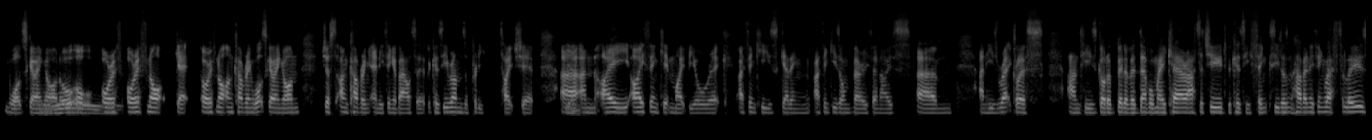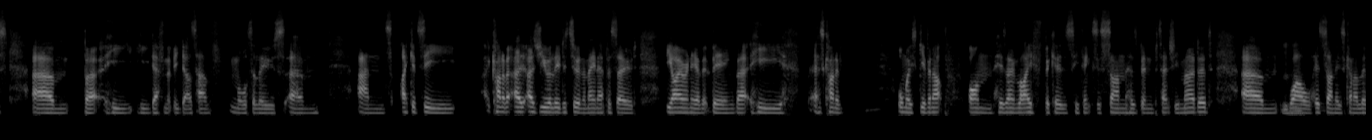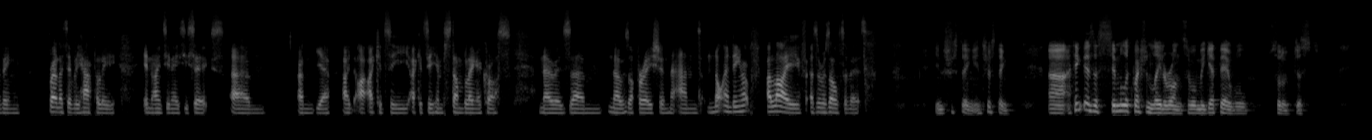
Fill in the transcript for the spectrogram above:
what's going on, or, or or if or if not get or if not uncovering what's going on, just uncovering anything about it because he runs a pretty tight ship. Uh, Yeah. And I I think it might be Ulrich. I think he's getting. I think he's on very thin ice. Um, and he's reckless, and he's got a bit of a devil may care attitude because he thinks he doesn't have anything left to lose. Um, but he he definitely does have more to lose. Um, and I could see kind of as you alluded to in the main episode the irony of it being that he has kind of almost given up on his own life because he thinks his son has been potentially murdered um, Mhm. while his son is kind of living relatively happily in 1986 um, and yeah I, I I could see i could see him stumbling across noah's um, noah's operation and not ending up alive as a result of it Interesting, interesting. Uh, I think there's a similar question later on. So when we get there, we'll sort of just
